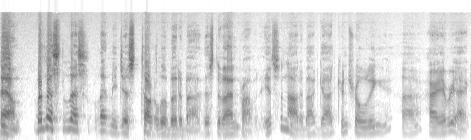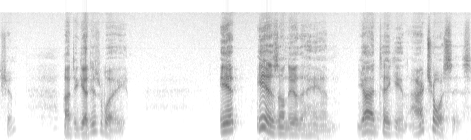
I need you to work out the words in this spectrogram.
Now, but let's, let's, let me just talk a little bit about this divine providence. It's not about God controlling uh, our every action uh, to get his way. It is, on the other hand, God taking our choices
